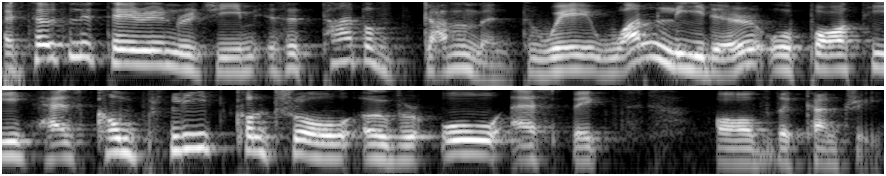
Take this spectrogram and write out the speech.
A totalitarian regime is a type of government where one leader or party has complete control over all aspects of the country.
